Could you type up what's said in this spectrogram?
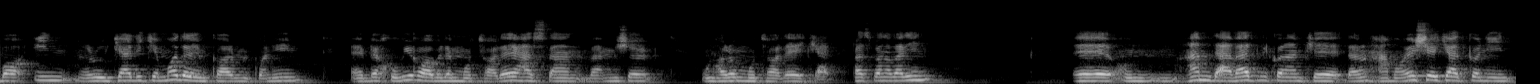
با این رویکردی که ما داریم کار می‌کنیم به خوبی قابل مطالعه هستند و میشه اونها رو مطالعه کرد. پس بنابراین هم دعوت می‌کنم که در اون همایش شرکت کنید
